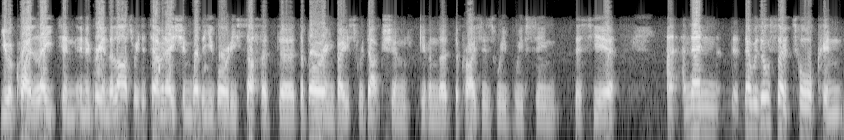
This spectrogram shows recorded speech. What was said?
you were quite late in agreeing the last redetermination, whether you've already suffered the borrowing base reduction given the prices we've seen this year. And then there was also talk in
